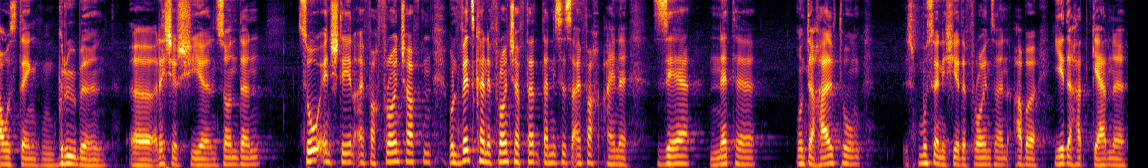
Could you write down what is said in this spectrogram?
ausdenken, grübeln, äh, recherchieren, sondern so entstehen einfach Freundschaften. Und wenn es keine Freundschaft hat, dann ist es einfach eine sehr nette Unterhaltung. Es muss ja nicht jeder Freund sein, aber jeder hat gerne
